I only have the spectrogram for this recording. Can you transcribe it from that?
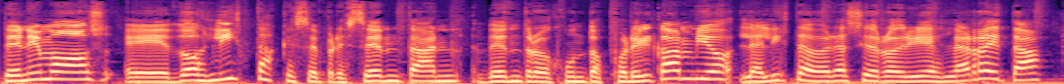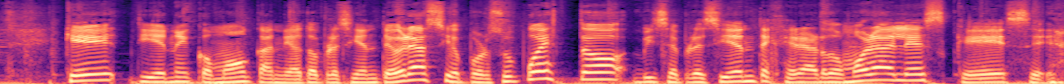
Tenemos eh, dos listas que se presentan dentro de Juntos por el Cambio. La lista de Horacio Rodríguez Larreta, que tiene como candidato a presidente Horacio, por supuesto. Vicepresidente Gerardo Morales, que es eh,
